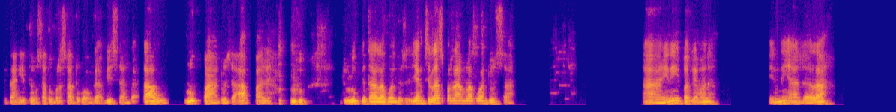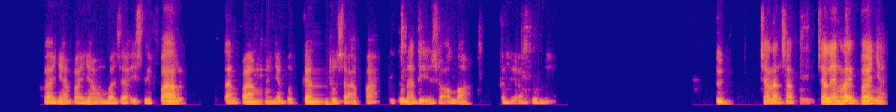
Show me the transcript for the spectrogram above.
Kita hitung satu persatu kok nggak bisa, nggak tahu, lupa dosa apa dulu. Dulu kita lakukan dosa. Yang jelas pernah melakukan dosa. Nah, ini bagaimana? Ini adalah banyak-banyak membaca istighfar tanpa menyebutkan dosa apa. Itu nanti insya Allah akan diampuni. Itu jalan satu. Jalan yang lain banyak.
